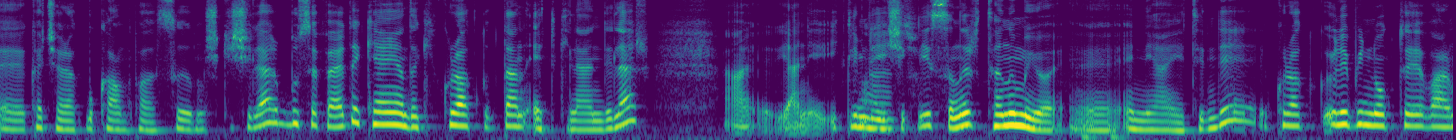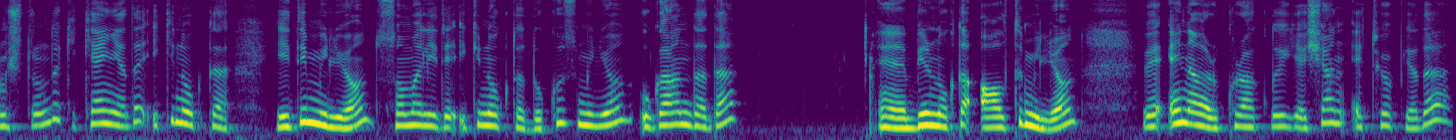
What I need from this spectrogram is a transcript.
e, kaçarak bu kampa sığınmış kişiler. Bu sefer de Kenya'daki kuraklıktan etkilendiler. Yani iklim evet. değişikliği sınır tanımıyor e, en nihayetinde. Kuraklık öyle bir noktaya varmış durumda ki Kenya'da 2.7 milyon, Somali'de 2.9 milyon, Uganda'da 1.6 e, milyon ve en ağır kuraklığı yaşayan Etiyopya'da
